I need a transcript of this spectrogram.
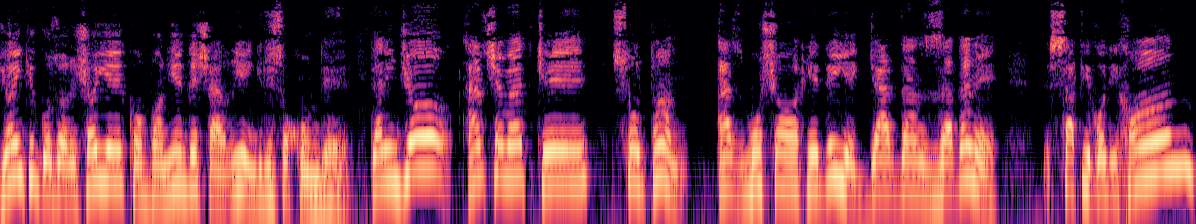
یا اینکه گزارش های کمپانی هند شرقی انگلیس رو خونده. در اینجا عرض شود که سلطان از مشاهده گردن زدن صفی خان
